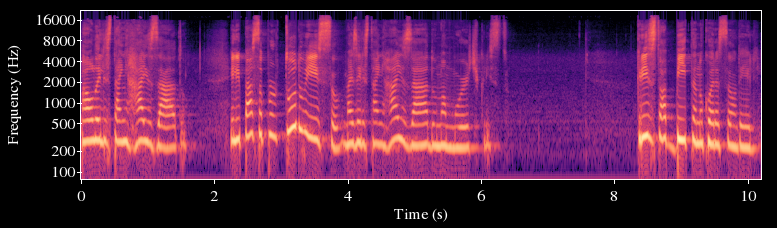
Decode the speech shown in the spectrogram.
Paulo ele está enraizado. Ele passa por tudo isso, mas ele está enraizado no amor de Cristo. Cristo habita no coração dele.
